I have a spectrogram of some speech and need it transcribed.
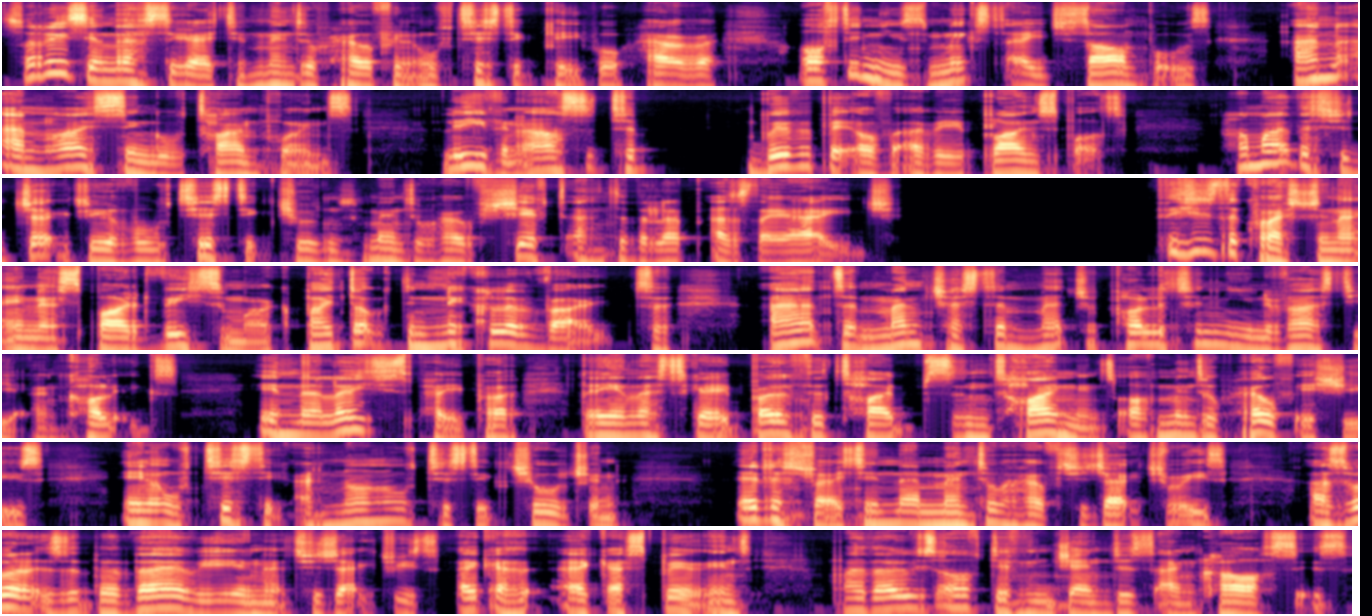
Studies investigating mental health in autistic people, however, often use mixed age samples and analyze single time points, leaving us to, with a bit of a blind spot. How might the trajectory of autistic children's mental health shift and develop as they age? This is the question that inspired recent work by Dr. Nicola Wright at Manchester Metropolitan University and colleagues. In their latest paper, they investigate both the types and timings of mental health issues in autistic and non autistic children, illustrating their mental health trajectories, as well as the varying trajectories experienced by those of different genders and classes.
